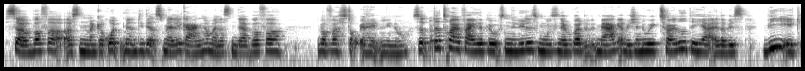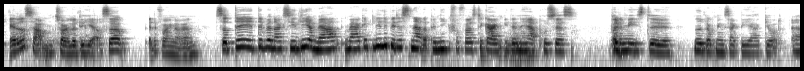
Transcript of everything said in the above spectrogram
Så hvorfor, og sådan, man går rundt mellem de der smalle gange, og man er sådan der, hvorfor, hvorfor står jeg herinde lige nu? Så der tror jeg faktisk, jeg blev sådan en lille smule, sådan, jeg kunne godt mærke, at hvis jeg nu ikke tøjlede det her, eller hvis vi ikke alle sammen tøjler det her, så er det fucking nøjeren. Så det, det vil jeg nok sige, lige at mærke, et lille bitte snært af panik for første gang i den her proces, var Det- det mest øh, nedlukningsagtige, jeg har gjort. Ja,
